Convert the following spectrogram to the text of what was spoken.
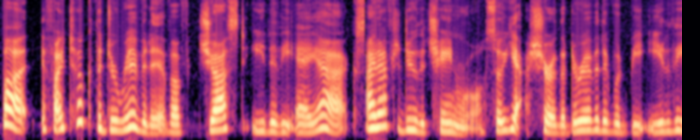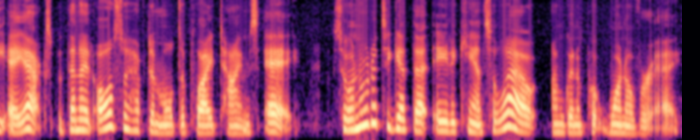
But if I took the derivative of just e to the ax, I'd have to do the chain rule. So yeah, sure, the derivative would be e to the ax, but then I'd also have to multiply times a. So in order to get that a to cancel out, I'm going to put 1 over a.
